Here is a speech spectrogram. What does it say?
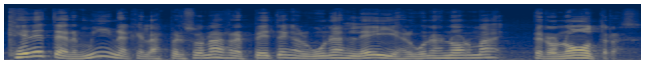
¿qué determina que las personas respeten algunas leyes, algunas normas, pero no otras?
